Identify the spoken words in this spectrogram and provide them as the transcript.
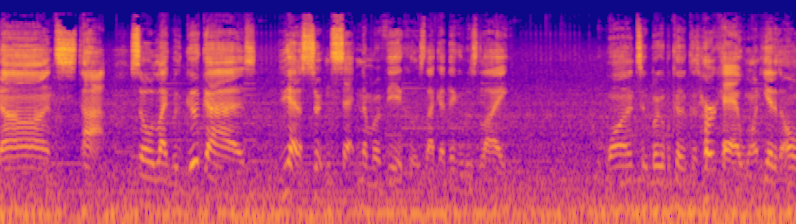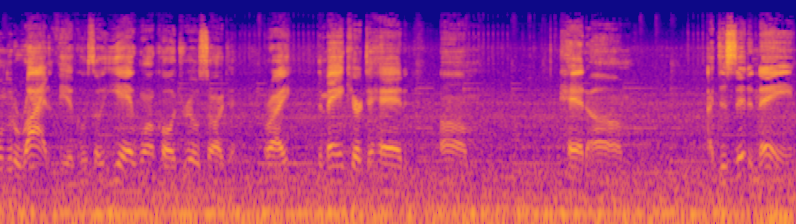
non-stop. So like with good guys, you had a certain set number of vehicles. Like I think it was like one, two, because because Herc had one. He had his own little riding vehicle, so he had one called Drill Sergeant, right? The main character had um had um I just said the name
